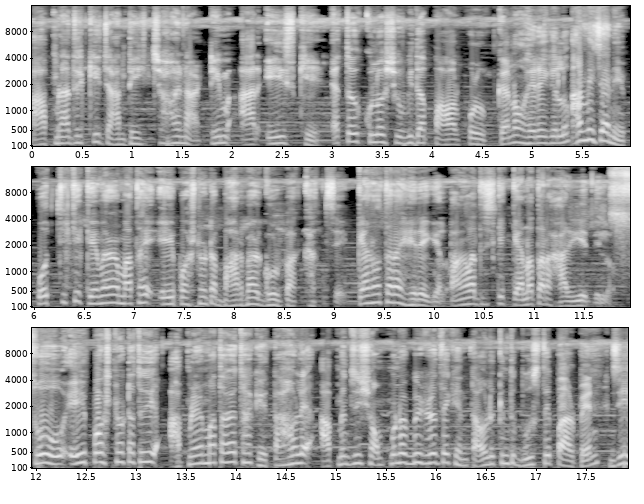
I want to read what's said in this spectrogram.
আপনাদের কি জানতে ইচ্ছা হয় না? টিম আর এইচ কে এতগুলো সুবিধা পাওয়ার পরও কেন হেরে গেল? আমি জানি প্রত্যেকটি ক্যামেরার মাথায় এই প্রশ্নটা বারবার ঘুরপাক খাচ্ছে। কেন তারা হেরে গেল? বাংলাদেশকে কেন তারা হারিয়ে দিল? সো এই প্রশ্নটা যদি আপনার মাথায় থাকে তাহলে আপনি যদি সম্পূর্ণ ভিডিও দেখেন তাহলে কিন্তু বুঝতে পারবেন যে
